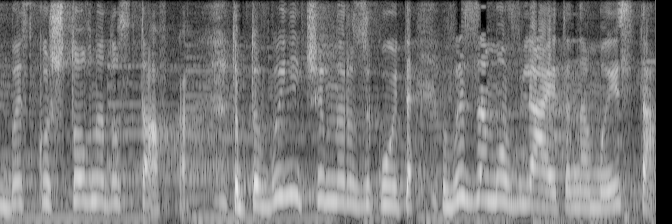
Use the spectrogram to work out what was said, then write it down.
безкоштовна доставка. Тобто ви нічим не ризикуєте, ви замовляєте намиста,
